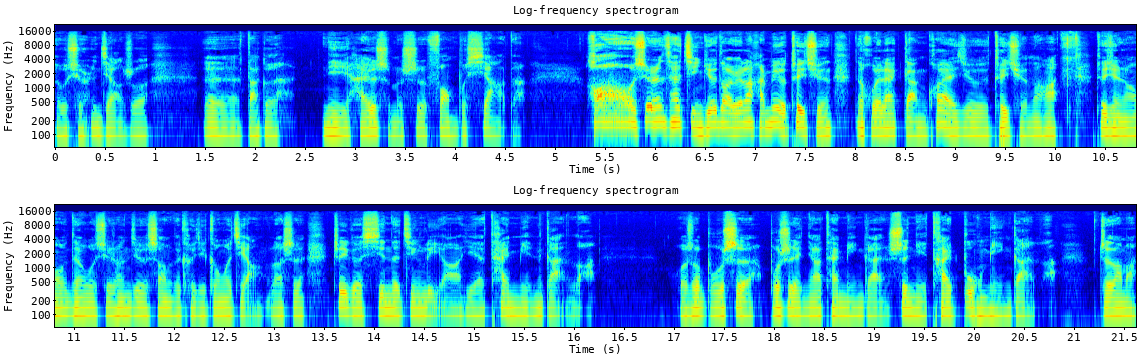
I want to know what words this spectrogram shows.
我学生讲说：“呃，大哥，你还有什么事放不下的？”好，学生才警觉到，原来还没有退群，那回来赶快就退群了哈，退群。然后呢，我学生就上我的课就跟我讲，老师，这个新的经理啊也太敏感了。我说不是，不是人家太敏感，是你太不敏感了，知道吗？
